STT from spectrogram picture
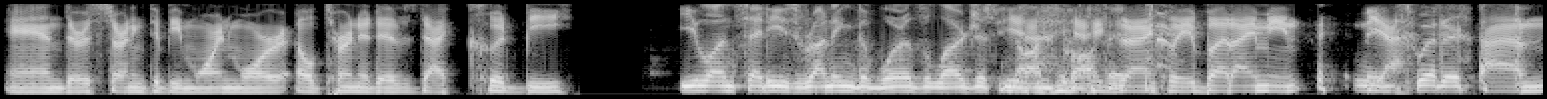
and there's starting to be more and more alternatives that could be Elon said he's running the world's largest yeah, nonprofit. Yeah, exactly. But I mean, yeah, Twitter. um,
